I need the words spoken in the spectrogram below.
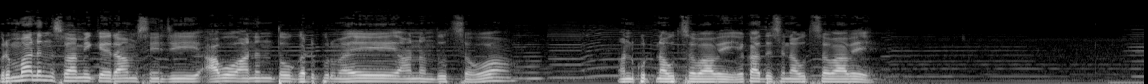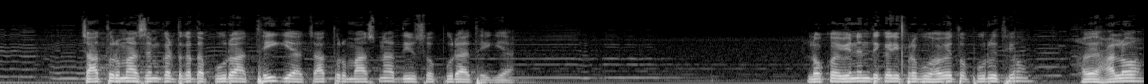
બ્રહ્માનંદ સ્વામી કે રામસિંહજી આવો આનંદ તો ગઢપુરમાં એ આનંદ ઉત્સવ હો. અન્નકૂટના ઉત્સવ આવે, એકાદશીના ઉત્સવ આવે. ચાતુર્માસ એમ કરતા કરતા પૂરા થઈ ગયા. ચાતુર્માસના દિવસો પૂરા થઈ ગયા. લોકોએ વિનંતી કરી, પ્રભુ, હવે તો પૂરું થયું. હવે હાલો.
